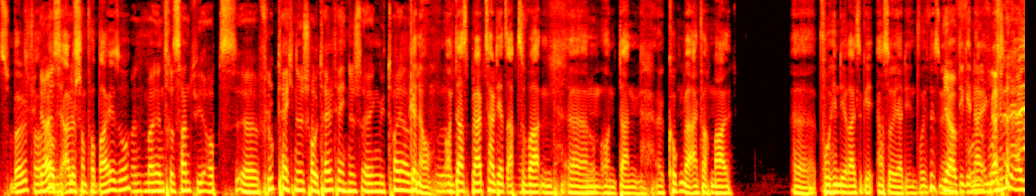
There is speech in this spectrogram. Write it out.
zwölf, Ja, glaube ich, alles ist- schon vorbei so. mal, mal interessant, wie ob es äh, flugtechnisch, hoteltechnisch irgendwie teuer wird. Genau. Und das bleibt halt jetzt abzuwarten. Ähm, Und dann äh, gucken wir einfach mal, äh, wohin die Reise geht. Achso, ja, die, wo wissen wir, Ja, die gehen nach wohin England. die Reise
